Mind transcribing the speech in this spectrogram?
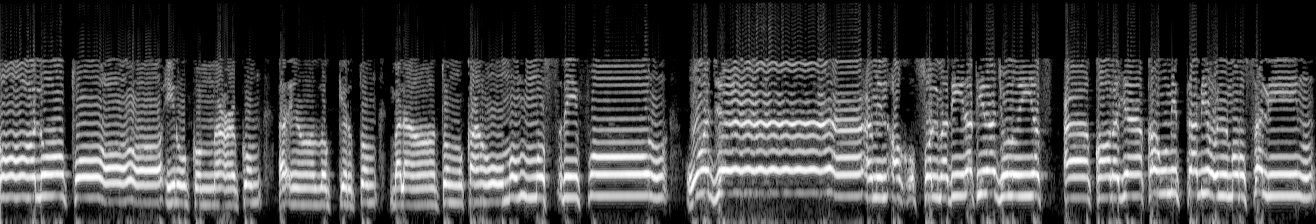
قالوا طائركم معكم، أئن ذكرتم بل أنتم قوم مصرفون وجاء من أغصى المدينة رجل يسعى، قال يا قوم اتبعوا المرسلين.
